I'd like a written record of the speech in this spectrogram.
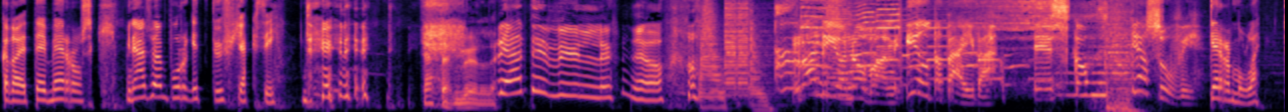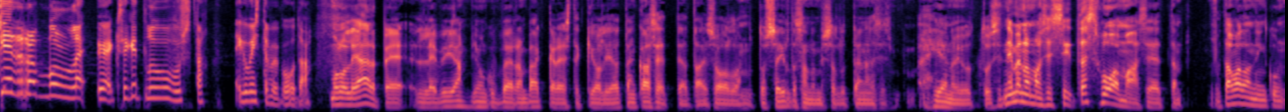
Kato, ettei mene roskiin. Minä syön purkit tyhjäksi. Jätemylly. jätemylly, joo. Radio Novan iltapäivä. Esko ja Suvi. Kerro mulle, kerro mulle 90-luvusta. Eikö mistä me puhutaan? Mulla oli LP-levyjä, jonkun verran bäkkäreistäkin oli jotain kasetteja taisi olla, mutta tuossa Ilta-Sanomissa ollut tänään siis hieno juttu. Siis nimenomaan siis si- tässä huomaa se, että tavallaan niin kuin,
